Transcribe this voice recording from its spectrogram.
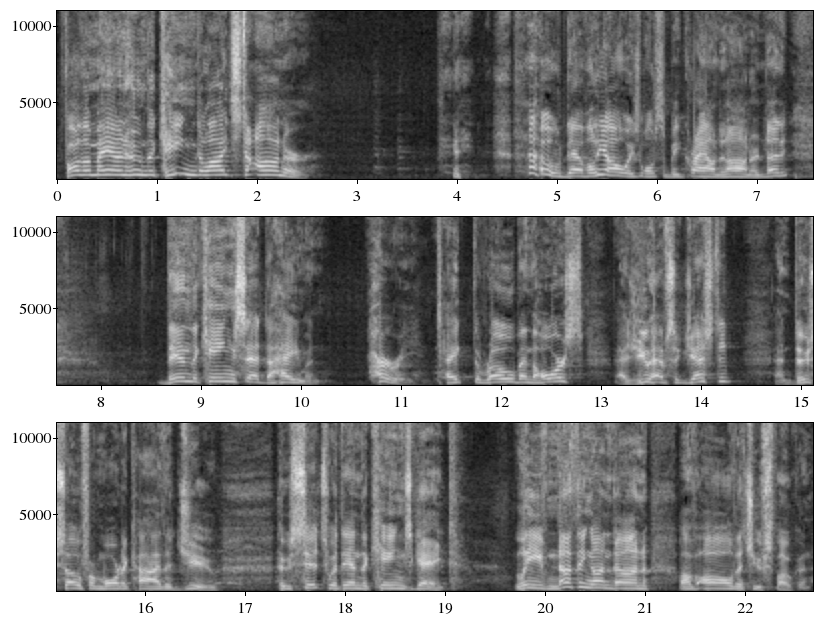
for the man whom the king delights to honor. oh, devil, he always wants to be crowned and honored, doesn't he? Then the king said to Haman, Hurry, take the robe and the horse, as you have suggested, and do so for Mordecai the Jew, who sits within the king's gate. Leave nothing undone of all that you've spoken.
